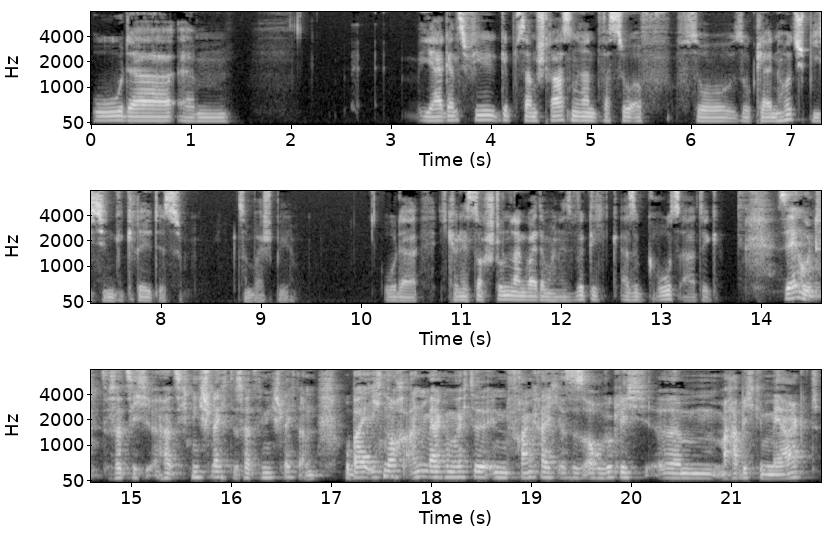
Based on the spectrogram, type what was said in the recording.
Oder ähm, ja, ganz viel gibt's am Straßenrand, was so auf so, so kleinen Holzspießchen gegrillt ist, zum Beispiel. Oder ich kann jetzt noch stundenlang weitermachen. Das ist wirklich, also großartig. Sehr gut. Das hört sich, hört sich nicht schlecht, das hört sich nicht schlecht an. Wobei ich noch anmerken möchte, in Frankreich ist es auch wirklich, ähm, habe ich gemerkt,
